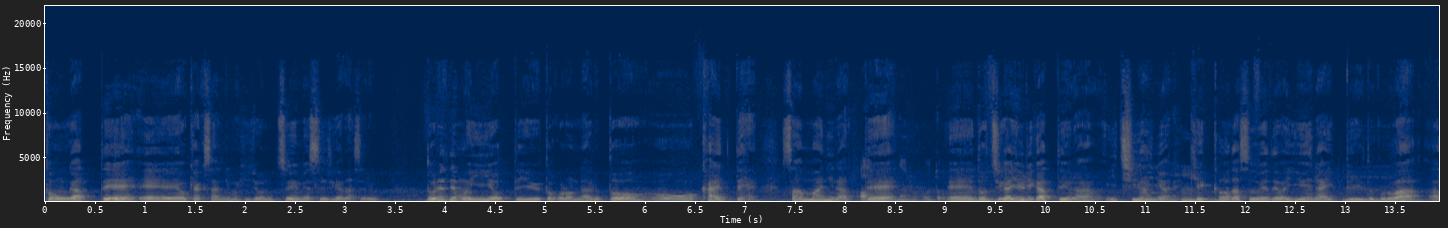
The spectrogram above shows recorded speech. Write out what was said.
とんがって、えー、お客さんにも非常に強いメッセージが出せる。どれでもいいよっていうところになると、うん、かえって散漫になってど,、えー、どっちが有利かっていうのは一概にはね、うん、結果を出す上では言えないっていうところは、うん、あ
